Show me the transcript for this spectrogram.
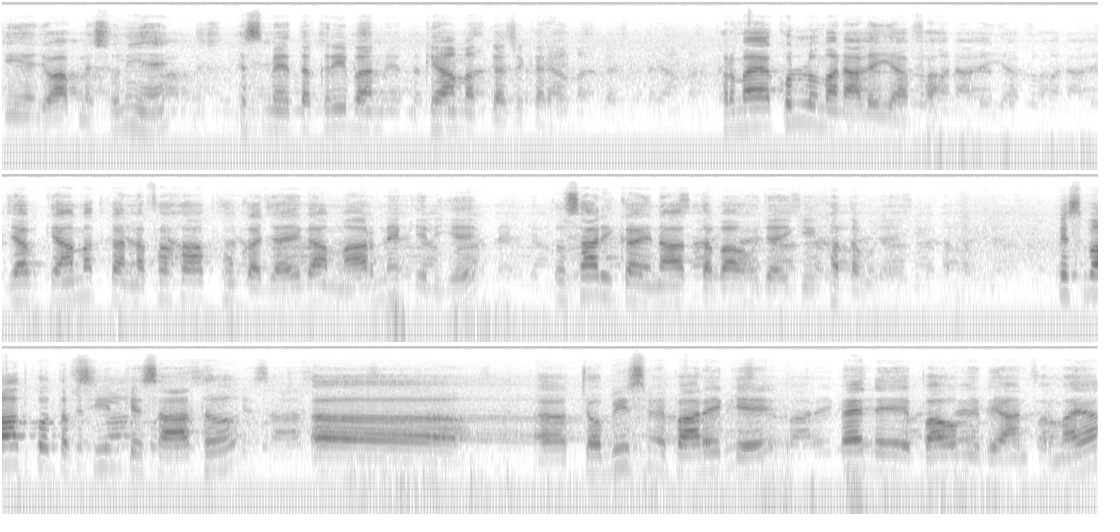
کی ہیں، جو آپ نے سنی ہیں، اس میں تقریباً قیامت کا ذکر ہے۔ فرمایا، کل من علیہ فان جب قیامت کا نفقہ پھونکا جائے گا مارنے کے لیے، تو ساری کائنات تباہ ہو جائے گی، ختم ہو جائے گی۔ اس بات کو تفصیل کے ساتھ چوبیسویں پارے کے پہلے پاؤ میں بیان فرمایا،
